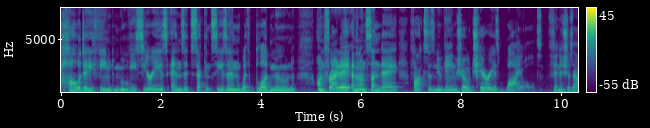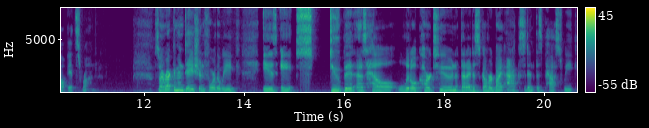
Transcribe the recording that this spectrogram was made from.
holiday themed movie series ends its second season with Blood Moon on Friday. And then on Sunday, Fox's new game show, Cherries Wild, finishes out its run. So, my recommendation for the week is a stupid as hell little cartoon that I discovered by accident this past week.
